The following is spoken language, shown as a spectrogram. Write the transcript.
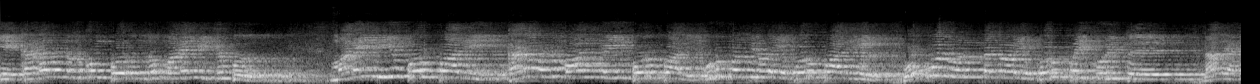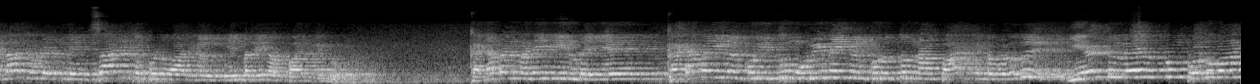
இங்கே கணவனுக்கும் பொருந்தும் மனைவிக்கும் பொருந்தும். மனைவியும் பொறுப்பாளி கணவனும் வாழ்க்கையும் பொறுப்பாளி குடும்பத்தினுடைய பொறுப்பாளிகள் ஒவ்வொருவரும் தங்களுடைய பொறுப்பை குறித்து நாளை அல்லாஹ்விடத்திலே விசாரிக்கப்படுவார்கள் என்பதை நாம் பார்க்கின்றோம். கணவன் மனைவியினுடைய கடமைகள் குறித்தும் உரிமைகள் குறித்தும் நாம் பார்க்கின்ற பொழுது இரண்டு பேருக்கும் பொதுவான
